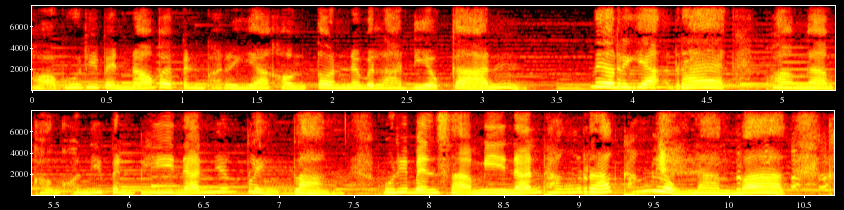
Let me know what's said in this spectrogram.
ขอผู้ที่เป็นน้องไปเป็นภรรยาของตนในเวลาเดียวกัน ในระยะแรก ความงามของคนที่เป็นพี่นั้นยังเปล่งปลั่ง ผู้ที่เป็นสามีนั้นทั้งรักทั้งหลงนางมาก ข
